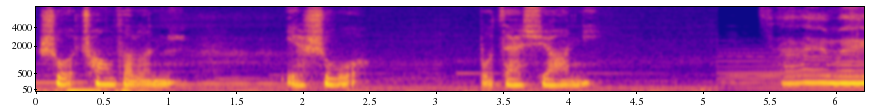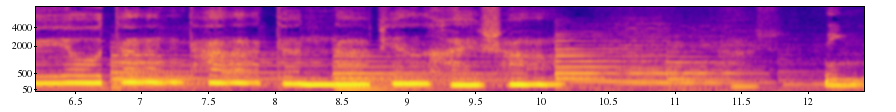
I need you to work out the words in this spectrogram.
是我创造了你，也是我不再需要你。在没有灯塔的那片海上，您，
